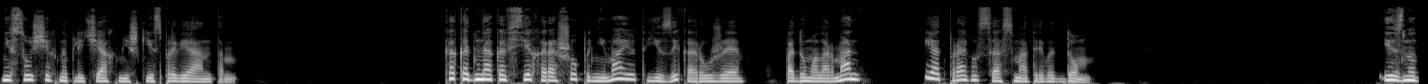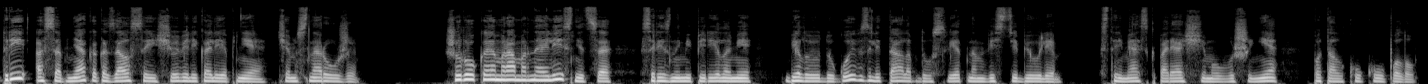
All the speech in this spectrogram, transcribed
несущих на плечах мешки с провиантом. Как, однако, все хорошо понимают язык оружия, подумал Арман и отправился осматривать дом. Изнутри особняк оказался еще великолепнее, чем снаружи. Широкая мраморная лестница с резными перилами белую дугой взлетала в двусветном вестибюле, стремясь к парящему в вышине потолку-куполу.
